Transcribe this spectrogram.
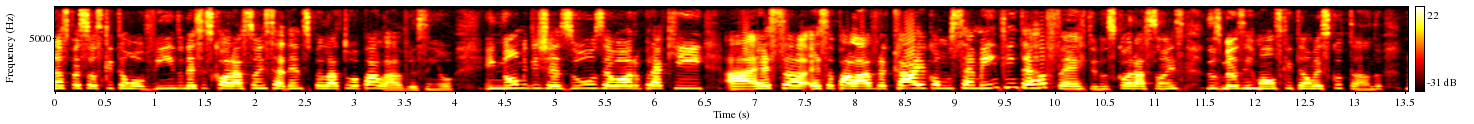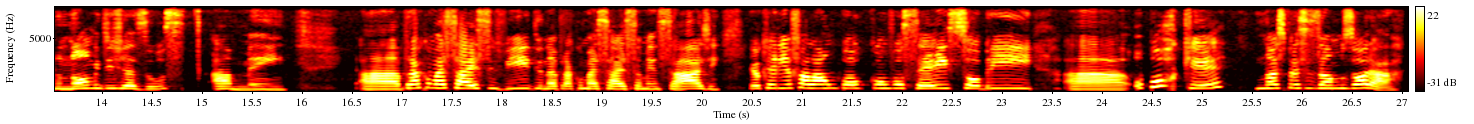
nas pessoas que estão ouvindo, nesses corações sedentos pela tua palavra, Senhor. Em nome de Jesus, eu oro para que ah, essa, essa palavra caia como semente em terra fértil nos corações dos meus irmãos que estão escutando. No nome de Jesus, amém. Ah, para começar esse vídeo, né, para começar essa mensagem, eu queria falar um pouco com vocês sobre ah, o porquê nós precisamos orar.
